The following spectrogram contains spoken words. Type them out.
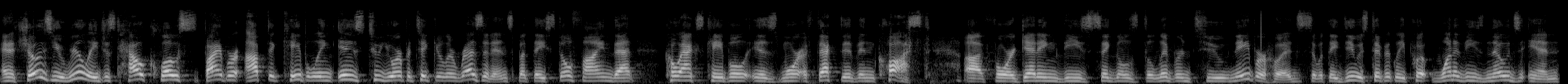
And it shows you really just how close fiber optic cabling is to your particular residence, but they still find that coax cable is more effective in cost uh, for getting these signals delivered to neighborhoods. So, what they do is typically put one of these nodes in,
